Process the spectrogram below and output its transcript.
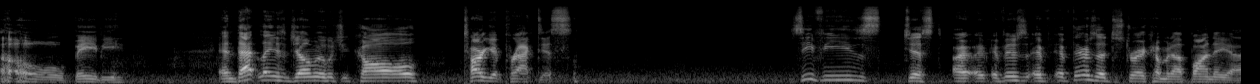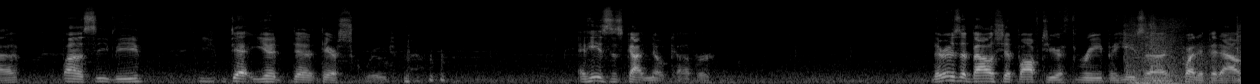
Oh baby, and that, ladies and gentlemen, is what you call target practice. CVs just uh, if there's if, if there's a destroyer coming up on a uh, on a CV, you, you they're, they're screwed. and he's just got no cover. There is a battleship off to your three, but he's uh, quite a bit out.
